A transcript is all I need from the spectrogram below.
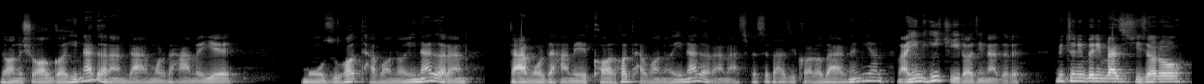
دانش و آگاهی ندارن در مورد همه موضوعات توانایی ندارن. در مورد همه کارها توانایی ندارن از پس بعضی کارها بر نمیان و این هیچ ایرادی نداره. می‌تونیم بریم بعضی چیزها رو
